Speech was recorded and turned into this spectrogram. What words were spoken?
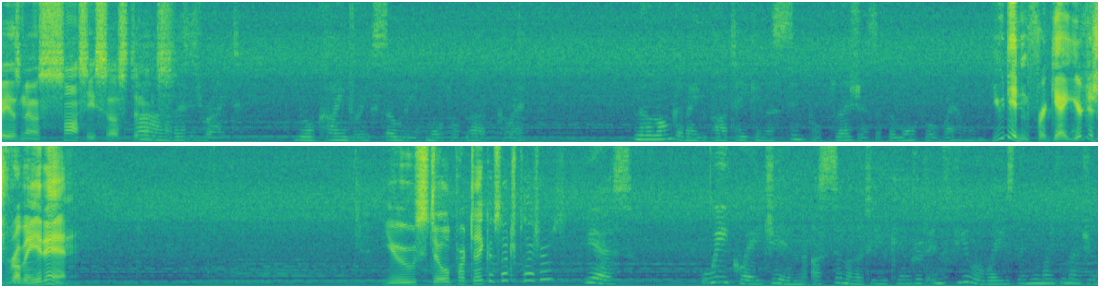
Gr- is no saucy Ah, sustenance. that is right. Your kind drink solely of mortal blood, correct? No longer may you partake in the simple pleasures of the mortal realm. You didn't forget, you're just rubbing it in. You still partake of such pleasures? Yes. We Kuei Jin are similar to you, Kindred, in fewer ways than you might imagine.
